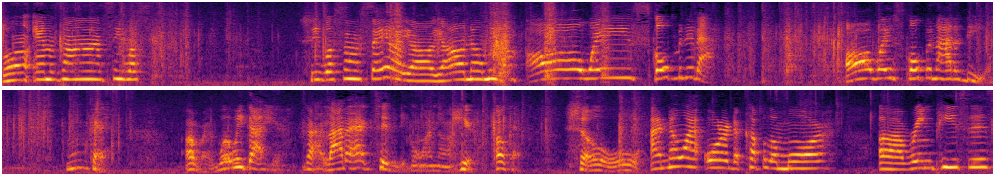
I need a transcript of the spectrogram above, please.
go on Amazon, see what's See what's on sale, y'all. Y'all know me. I'm always scoping it out. Always scoping out a deal. Okay. Alright, what we got here? Got a lot of activity going on here. Okay. So, I know I ordered a couple of more uh, ring pieces.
